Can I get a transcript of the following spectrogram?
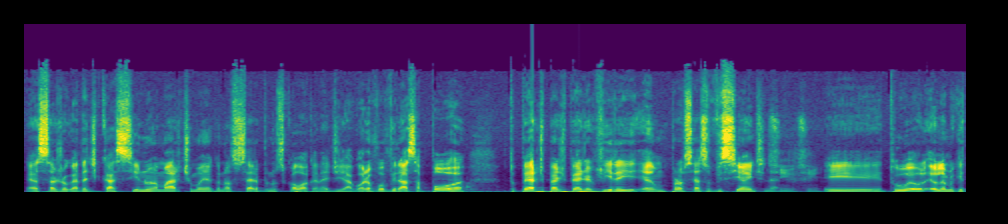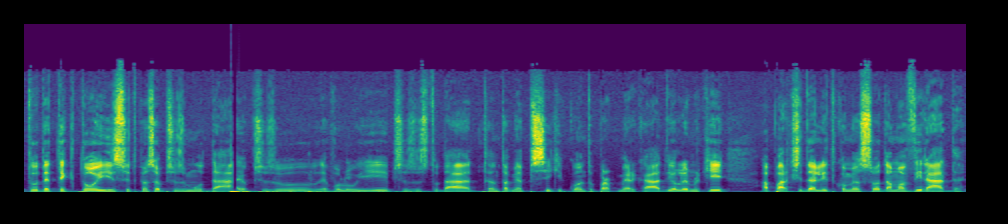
essa jogada de cassino é uma artimanha que o nosso cérebro nos coloca, né? De agora eu vou virar essa porra, tu perde, perde, perde, vira e é um processo viciante, né? Sim, sim. E tu, eu, eu lembro que tu detectou isso e tu pensou, eu preciso mudar, eu preciso evoluir, eu preciso estudar tanto a minha psique quanto o próprio mercado. E eu lembro que a partir dali tu começou a dar uma virada.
